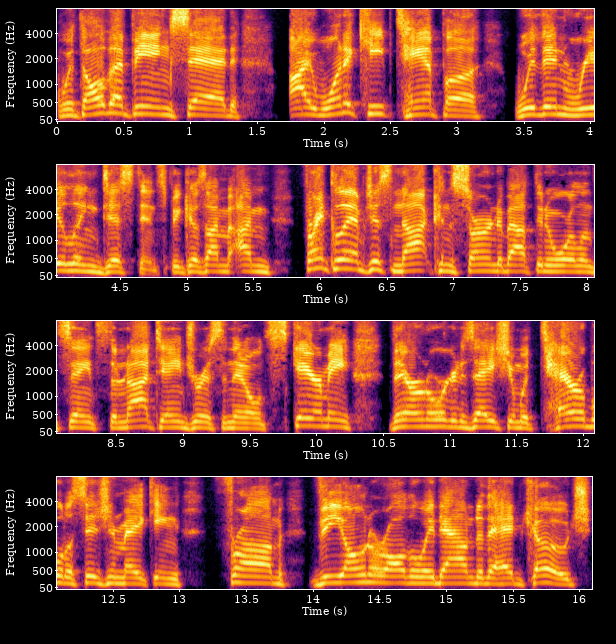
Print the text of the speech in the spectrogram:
with all that being said, I want to keep Tampa within reeling distance because I'm I'm frankly I'm just not concerned about the New Orleans Saints. They're not dangerous and they don't scare me. They're an organization with terrible decision making from the owner all the way down to the head coach.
